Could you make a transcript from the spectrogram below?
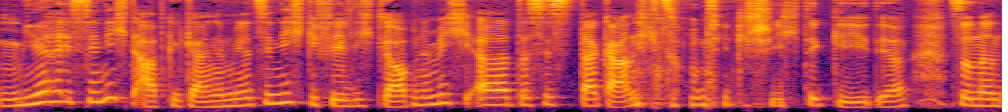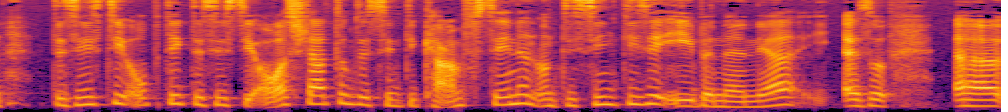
mir ist sie nicht abgegangen, mir hat sie nicht gefehlt. Ich glaube nämlich, äh, dass es da gar nicht um die Geschichte geht, ja, sondern das ist die Optik, das ist die Ausstattung, das sind die Kampfszenen und das sind diese Ebenen, ja. Also äh,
